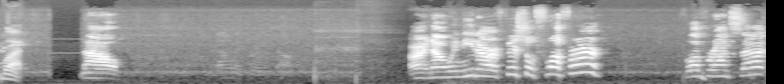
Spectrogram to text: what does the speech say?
What? Now, I'm gonna throw this out. all right, now we need our official fluffer. Fluffer on set.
